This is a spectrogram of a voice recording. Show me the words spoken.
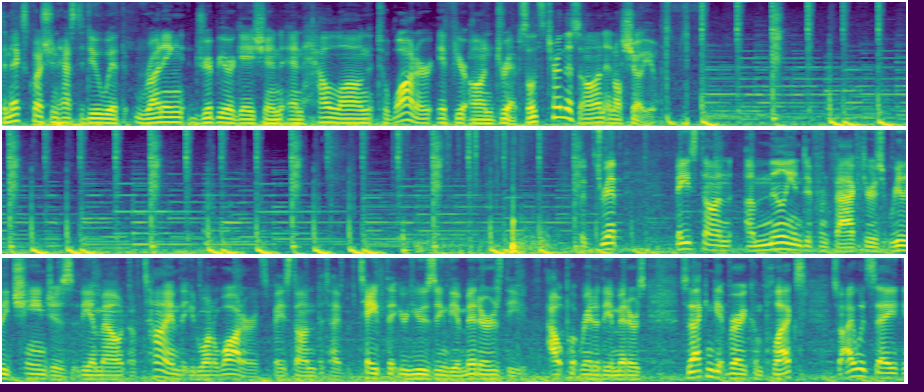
The next question has to do with running drip irrigation and how long to water if you're on drip. So let's turn this on and I'll show you. Drip, based on a million different factors, really changes the amount of time that you'd want to water. It's based on the type of tape that you're using, the emitters, the output rate of the emitters. So that can get very complex. So I would say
